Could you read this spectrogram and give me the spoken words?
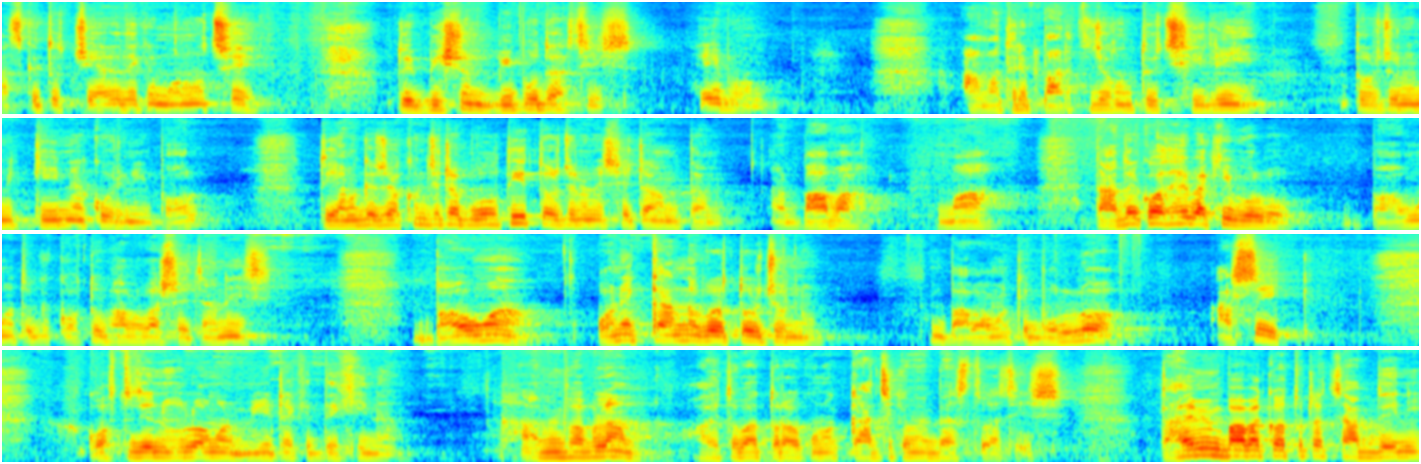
আজকে তোর চেহারা দেখে মনে হচ্ছে তুই ভীষণ বিপদে আছিস। এই বোন আমাদের বাড়িতে যখন তুই ছিলি তোর জন্য আমি কী না করিনি বল? তুই আমাকে যখন যেটা বলতি, তোর জন্য আমি সেটা আনতাম। আর বাবা, মা, তাদের কথাই বা কী বলব? বাবা মা তোকে কত ভালোবাসে, জানিস? বাবা মা অনেক কান্না করে তোর জন্য। বাবা আমাকে বলল, আশিক, কতদিন হলো আমার মেয়েটাকে দেখি না। আমি ভাবলাম হয়তো বা তোরা কোনো কাজে কামে ব্যস্ত আছিস। তাই আমি বাবাকে অতটা চাপ দেয়নি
